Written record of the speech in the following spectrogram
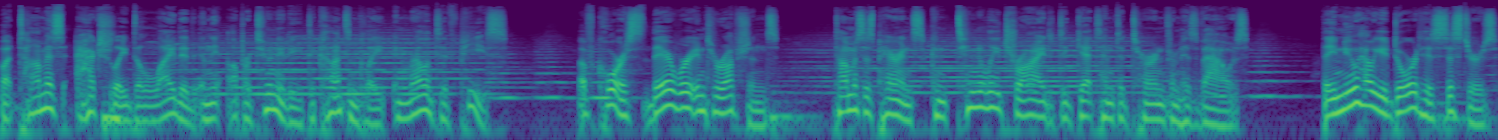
but Thomas actually delighted in the opportunity to contemplate in relative peace. Of course, there were interruptions. Thomas's parents continually tried to get him to turn from his vows. They knew how he adored his sisters,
